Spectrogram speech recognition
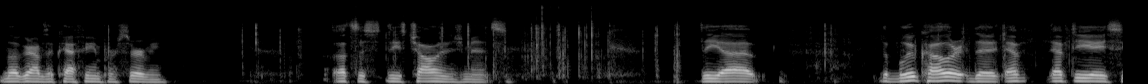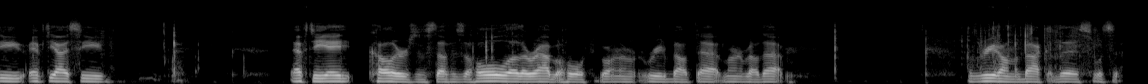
milligrams of caffeine per serving. That's this, these challenge mints. The uh, the blue color, the F, FDAC, FDIC FDA colors and stuff is a whole other rabbit hole if you want to read about that, learn about that. Let's read on the back of this. What's it?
